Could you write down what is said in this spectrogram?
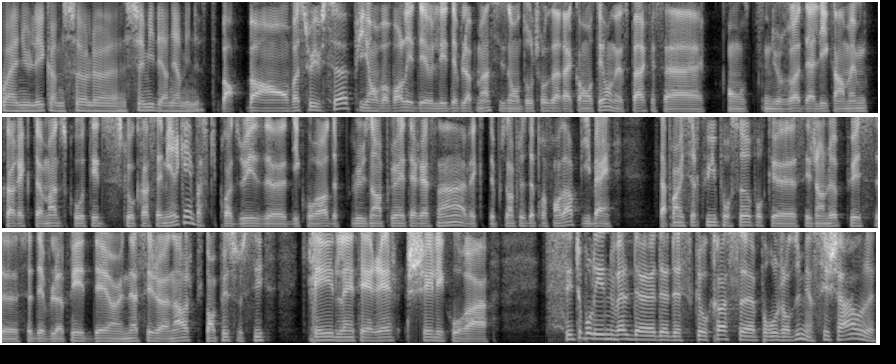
annulé comme ça, semi-dernière minute. Bon, bon, on va suivre ça, puis on va voir les, les développements s'ils ont d'autres choses à raconter. On espère que ça continuera d'aller quand même correctement du côté du cyclocross américain parce qu'ils produisent des coureurs de plus en plus intéressants avec de plus en plus de profondeur. Puis ben, ça prend un circuit pour ça, pour que ces gens-là puissent se développer dès un assez jeune âge, puis qu'on puisse aussi créer de l'intérêt chez les coureurs. C'est tout pour les nouvelles de, de, cyclocross euh, pour aujourd'hui. Merci Charles.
